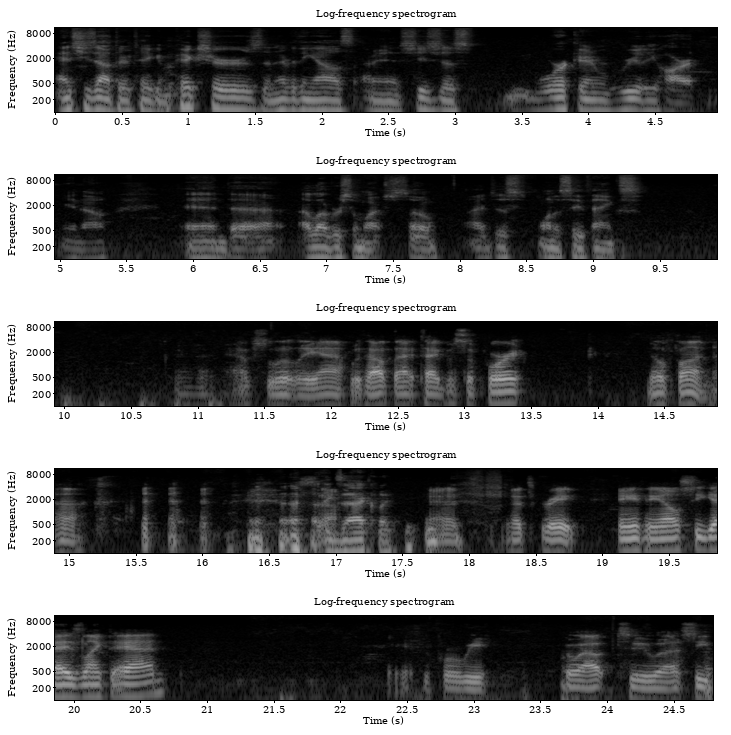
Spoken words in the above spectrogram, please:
and she's out there taking pictures and everything else. I mean, she's just working really hard, you know, and uh, I love her so much. So I just want to say thanks. Absolutely. Yeah. Without that type of support, no fun, huh? So- exactly. That's, that's great. Anything else you guys like to add before we go out to uh, see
